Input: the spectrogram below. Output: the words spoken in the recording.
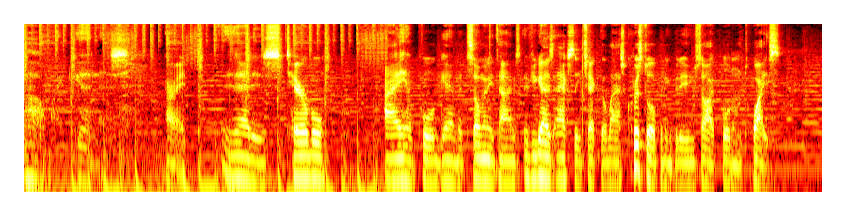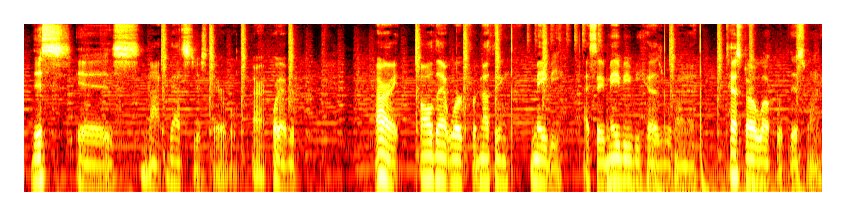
Oh my goodness. Alright, that is terrible. I have pulled Gambit so many times. If you guys actually checked the last crystal opening video, you saw I pulled them twice. This is not, that's just terrible. All right, whatever. All right, all that work for nothing. Maybe. I say maybe because we're to test our luck with this one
